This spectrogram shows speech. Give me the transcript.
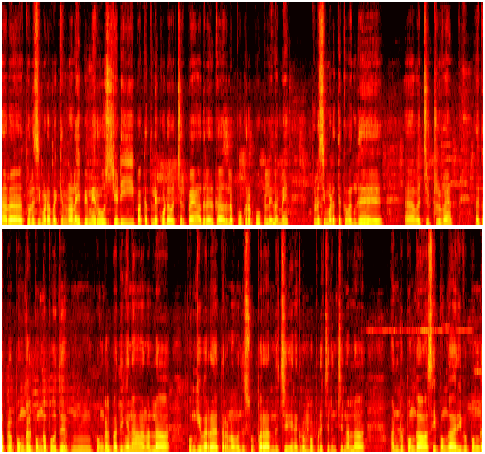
நான் துளசி மடம் வைக்கிறதுனால எப்பயுமே ரோஸ் செடி பக்கத்தில் கூட வச்சுருப்பேன். அதில் இருக்க அதில் பூக்கிற பூக்கள் எல்லாமே துளசி மடத்துக்கு வந்து வச்சுட்ருவேன். அதுக்கப்புறம் பொங்கல் பொங்க போகுது. பொங்கல் பார்த்திங்கன்னா நல்லா பொங்கி வர தருணம் வந்து சூப்பராக இருந்துச்சு. எனக்கு ரொம்ப பிடிச்சிருந்துச்சி. நல்லா அன்பு பொங்க ஆசை பொங்க அறிவு பொங்க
